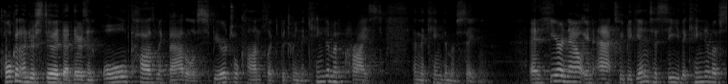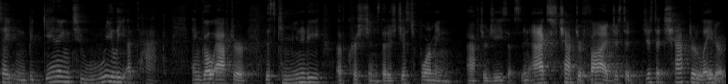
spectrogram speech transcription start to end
Tolkien understood that there's an old cosmic battle of spiritual conflict between the kingdom of Christ and the kingdom of Satan. And here now in Acts, we begin to see the kingdom of Satan beginning to really attack and go after this community of Christians that is just forming after Jesus. In Acts chapter 5, just a, just a chapter later,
